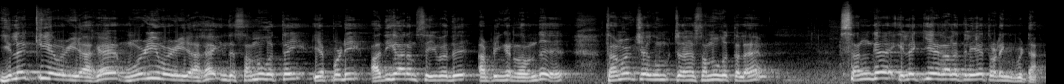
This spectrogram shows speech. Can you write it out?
இலக்கிய வழியாக மொழி வழியாக இந்த சமூகத்தை எப்படி அதிகாரம் செய்வது அப்படிங்கிறத வந்து தமிழ் சமூகத்தில் சங்க இலக்கிய காலத்திலேயே தொடங்கி போயிட்டான்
